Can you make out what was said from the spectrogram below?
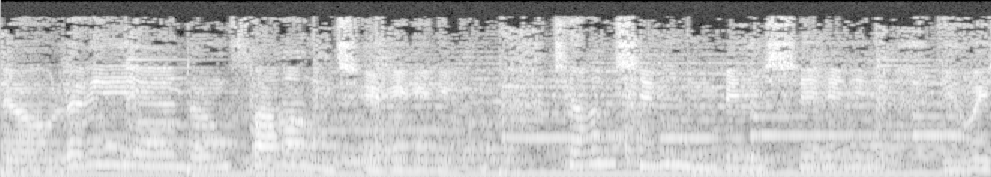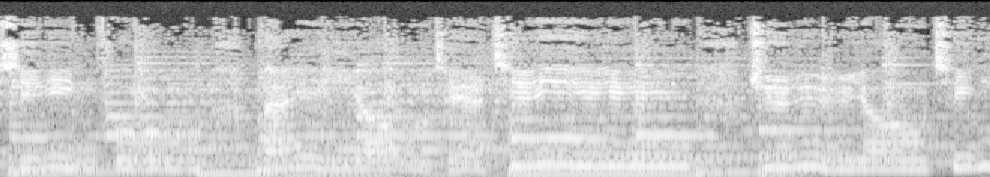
流泪将心比心，因为幸福没有捷径。只有情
